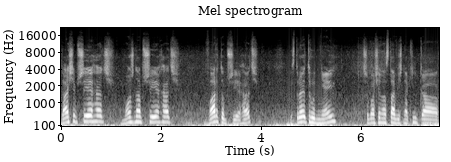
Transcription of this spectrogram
da się przyjechać, można przyjechać, warto przyjechać. Jest trochę trudniej, trzeba się nastawić na kilka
